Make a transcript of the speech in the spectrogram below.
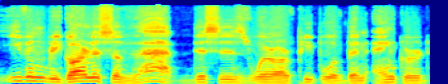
even regardless of that, this is where our people have been anchored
